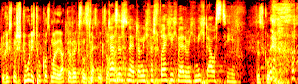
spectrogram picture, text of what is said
Du kriegst einen Stuhl, ich tue kurz meine Jacke weg, sonst wird es mir zu Das ist nett und ich verspreche, ich werde mich nicht ausziehen. Das ist gut.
